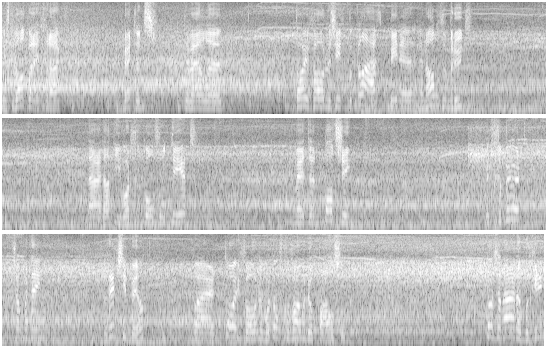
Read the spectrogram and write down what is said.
Is de bal kwijtgeraakt. Mertens. Terwijl uh, zich beklaagt binnen een halve minuut. Nadat hij wordt geconfronteerd met een botsing. Het gebeurt zometeen rechts in beeld. Waar Toivonen wordt opgevangen door Paulsen. Dat is een aardig begin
